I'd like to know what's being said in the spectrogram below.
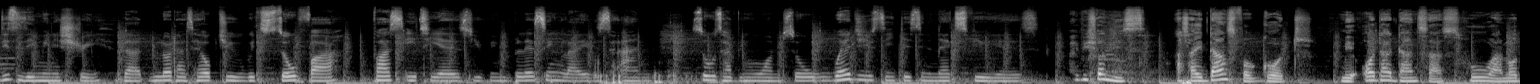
this is a ministry that Lord has helped you with so far. Past eight years, you've been blessing lives and souls have been won. So where do you see this in the next few years? My vision is as I dance for God, may other dancers who are not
